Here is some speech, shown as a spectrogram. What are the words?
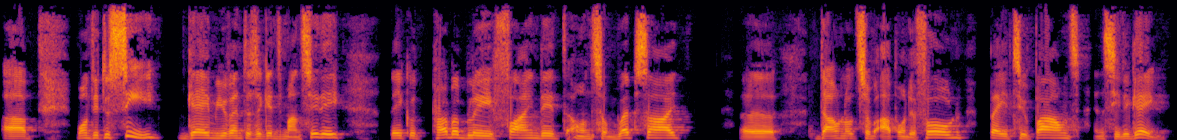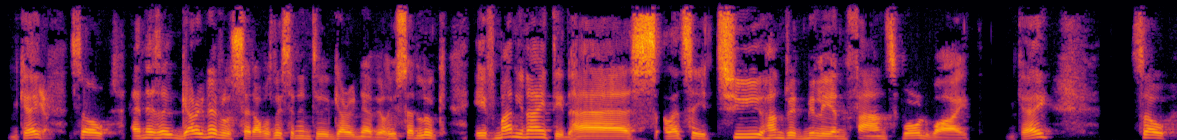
Uh, wanted to see game Juventus against Man City. They could probably find it on some website, uh, download some app on the phone, pay two pounds, and see the game. Okay, Yeah. so and as Gary Neville said, I was listening to Gary Neville. He said, "Look, if Man United has let's say 200 million fans worldwide, okay, so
